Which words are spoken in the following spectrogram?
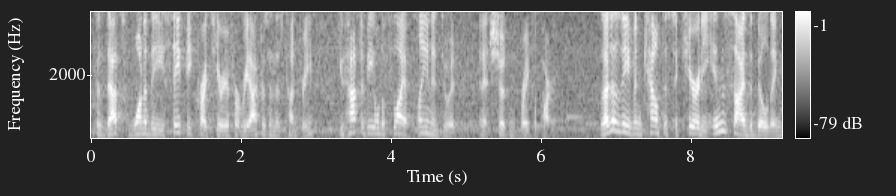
because that's one of the safety criteria for reactors in this country. You have to be able to fly a plane into it, and it shouldn't break apart. That doesn't even count the security inside the building,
